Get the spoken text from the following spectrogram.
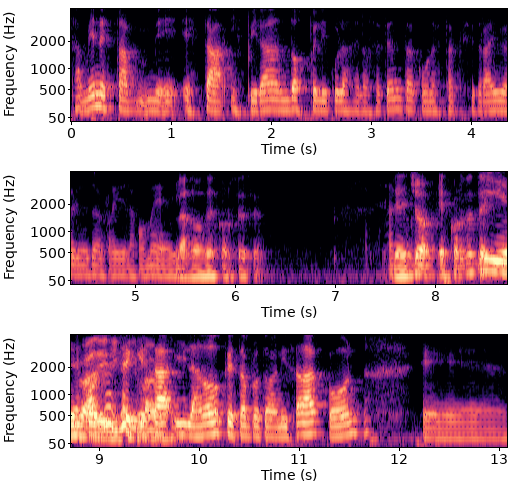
También está, está inspirada en dos películas de los 70, con una es Taxi Driver y otra El Rey de la Comedia. Las dos de Scorsese. De hecho, Scorsese y iba a dirigir que la- está, y las dos que están protagonizadas con, eh,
